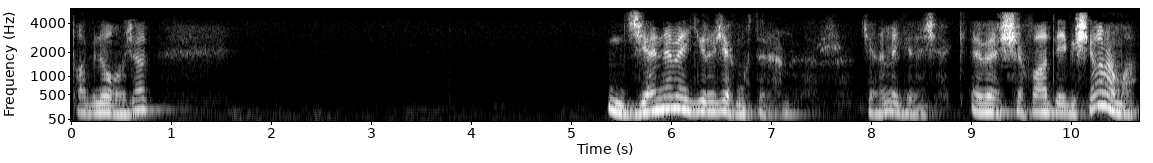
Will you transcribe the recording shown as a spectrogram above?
Tabi ne olacak? Cehenneme girecek muhteremler. Cehenneme girecek. Evet şefaat diye bir şey var ama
